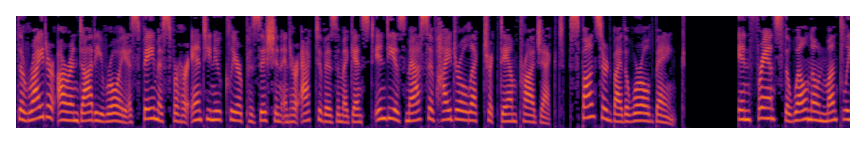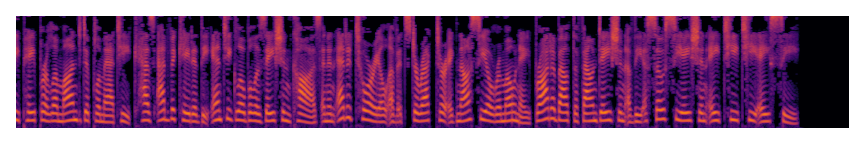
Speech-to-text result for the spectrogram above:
The writer Arundhati Roy is famous for her anti-nuclear position and her activism against India's massive hydroelectric dam project, sponsored by the World Bank. In France the well-known monthly paper Le Monde Diplomatique has advocated the anti-globalization cause and an editorial of its director Ignacio Ramonet brought about the foundation of the association ATTAC.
